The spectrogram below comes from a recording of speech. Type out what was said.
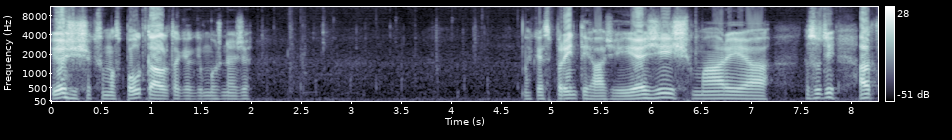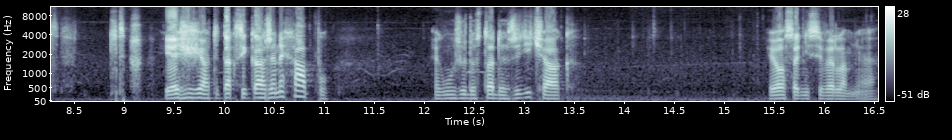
Ježíš, jak jsem ho spoutal, tak jak je možné, že... Jaké sprinty háží. Ježíš Maria. To jsou ti... T- Ježíš, já ty taxikáře nechápu. Jak můžu dostat řidičák? Jo, sedni si vedle mě.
